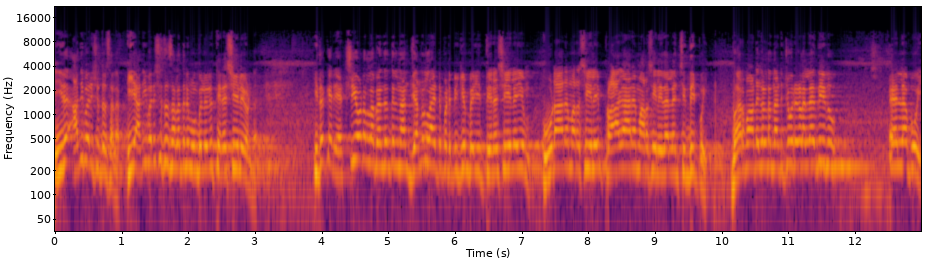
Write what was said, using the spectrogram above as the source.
ഇത് അതിപരിശുദ്ധ സ്ഥലം. ഈ അതിപരിശുദ്ധ സ്ഥലത്തിന് മുമ്പിൽ ഒരു തിരശീലയുണ്ട് ഇതൊക്കെ രക്ഷയോടുള്ള ബന്ധത്തിൽ നാം ജനറൽ ആയിട്ട് പഠിപ്പിക്കുമ്പോൾ ഈ തിരശീലയും കൂടാരമറശീലയും പ്രാകാരമറശീലയും ഇതെല്ലാം ചിന്തിപ്പോയി. വേർപാടുകളുടെ നടിച്ചുവരുകളെല്ലാം എന്ത് ചെയ്തു? എല്ലാം പോയി.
